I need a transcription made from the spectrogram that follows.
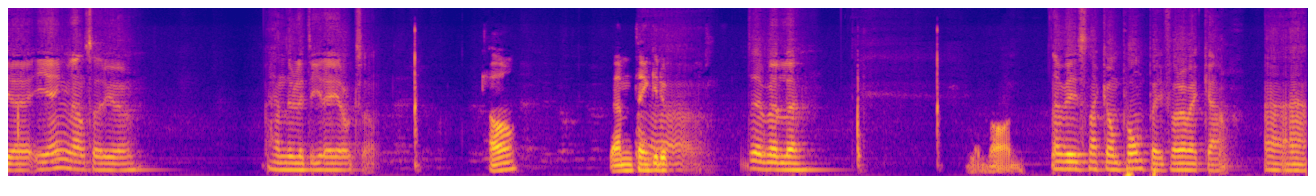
I, eh, I England så är det ju... Händer det lite grejer också. Ja. Vem tänker du Eh, Det är väl... eh, Eller vad? När vi snackade om Pompey förra veckan. Eh,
